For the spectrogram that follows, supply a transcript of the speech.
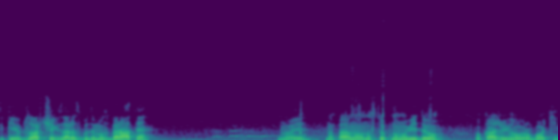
такий обзорчик. Зараз будемо збирати. Ну і напевно в наступному відео покажу його в роботі.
